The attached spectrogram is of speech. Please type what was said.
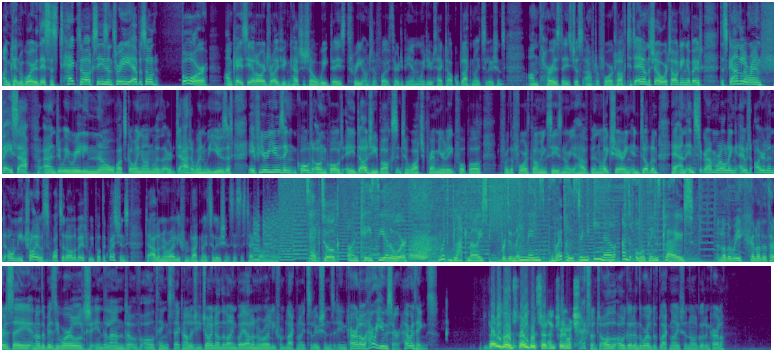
I'm Ken McGuire. This is Tech Talk Season 3, Episode 4 on KCLR Drive. You can catch the show weekdays 3 until 5.30pm. We do Tech Talk with Blacknight Solutions on Thursdays just after 4 o'clock. Today on the show, we're talking about the scandal around FaceApp and do we really know what's going on with our data when we use it? If you're using quote unquote a dodgy box to watch Premier League football, for the forthcoming season, or you have been bike sharing in Dublin, uh, and Instagram rolling out Ireland only trials. What's it all about? We put the questions to Alan O'Reilly from Blacknight Solutions. This is Tech Talk. Tech Talk on KCLR with Blacknight for domain names, web hosting, email, and all things cloud. Another week, another Thursday, another busy world in the land of all things technology. Joined on the line by Alan O'Reilly from Blacknight Solutions in Carlow. How are you, sir? How are things? Very good, very good, sir. Thanks very much. Excellent. All all good in the world of Blacknight and all good in Carlow.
